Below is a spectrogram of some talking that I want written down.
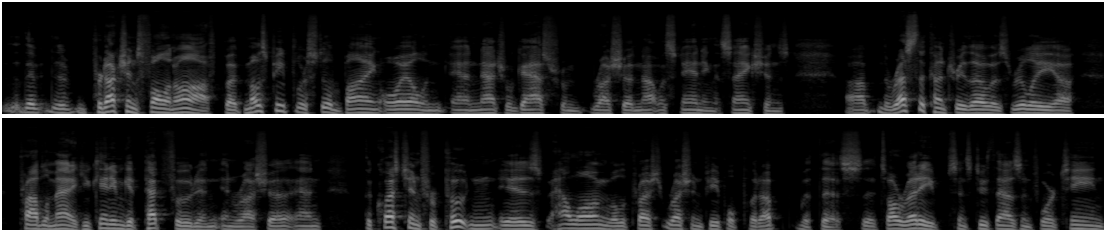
the, the production's fallen off, but most people are still buying oil and, and natural gas from Russia, notwithstanding the sanctions. Uh, the rest of the country, though, is really uh, problematic. You can't even get pet food in, in Russia. And the question for Putin is how long will the Russian people put up with this? It's already since 2014,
